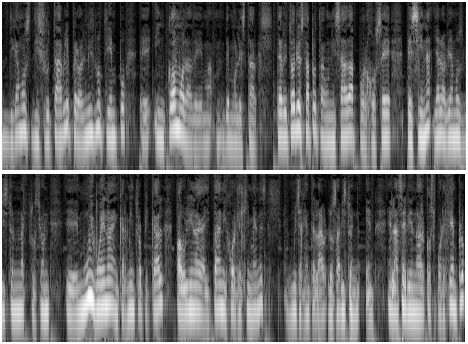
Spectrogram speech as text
digamos, disfrutable, pero al mismo tiempo eh, incómoda de, molestar. Territorio está protagonizada por José Pesina, ya lo habíamos visto en una actuación eh, muy buena en Carmín Tropical, Paulina Gaitán y Jorge Jiménez, mucha gente los ha visto en, en la serie Narcos, por ejemplo.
